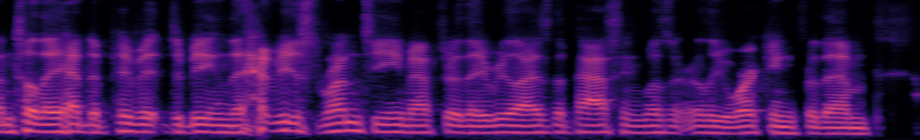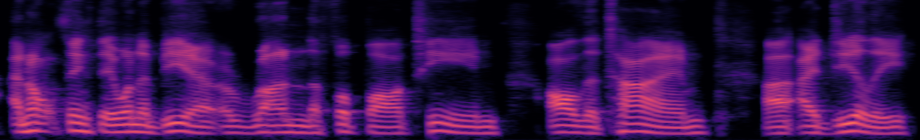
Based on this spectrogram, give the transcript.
until they had to pivot to being the heaviest run team after they realized the passing wasn't really working for them. I don't think they want to be a, a run the football team all the time. Uh, ideally,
